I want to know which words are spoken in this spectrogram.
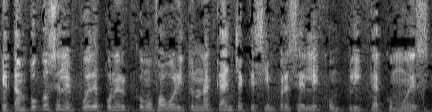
que tampoco se le puede poner como favorito en una cancha que siempre se le complica como es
